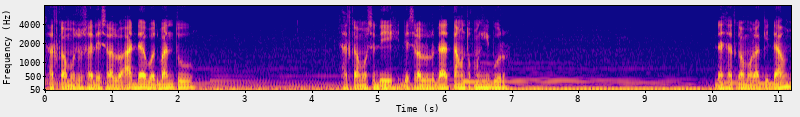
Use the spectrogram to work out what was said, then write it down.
Saat kamu susah dia selalu ada buat bantu. Saat kamu sedih dia selalu datang untuk menghibur. Dan saat kamu lagi down,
